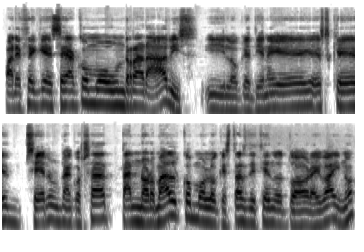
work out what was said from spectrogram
parece que sea como un rara avis. Y lo que tiene es que ser una cosa tan normal como lo que estás diciendo tú ahora, Ibai, ¿no?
